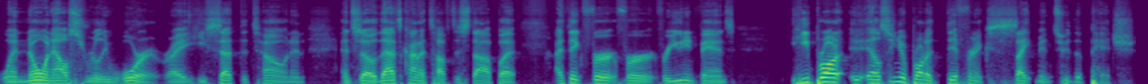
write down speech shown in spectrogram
when no one else really wore it, right? He set the tone and and so that's kind of tough to stop. But I think for for for Union fans, he brought Ilsinho brought a different excitement to the pitch.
